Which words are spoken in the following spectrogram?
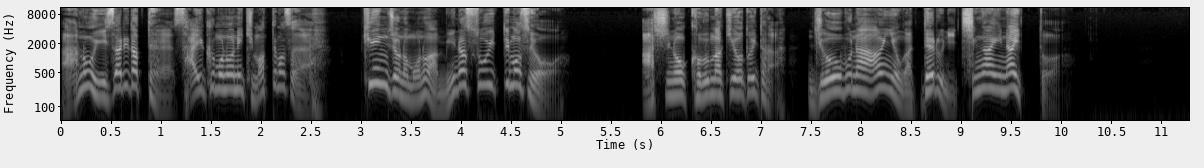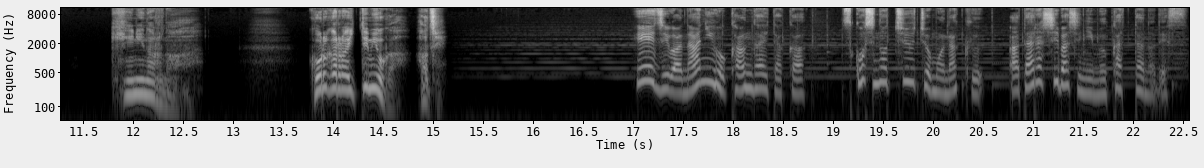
あのイザリだって細工物に決まってます。近所の者は皆そう言ってますよ足の昆布巻きを解いたら丈夫な暗夜が出るに違いないと。気になるな。これから行ってみようかハチ。平次は何を考えたか少しの躊躇もなく新し橋に向かったのです。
